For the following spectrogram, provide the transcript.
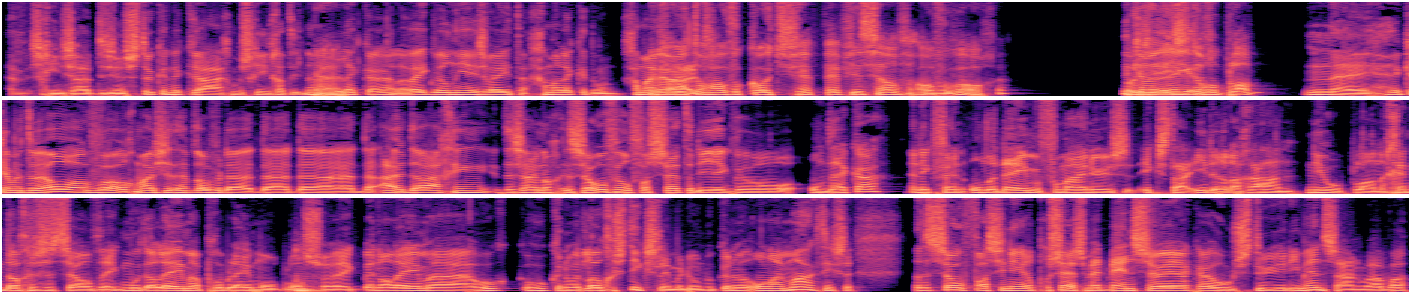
En misschien zuipt hij een stuk in de kraag. Misschien gaat hij, nou, lekker. Ik wil niet eens weten. Ga maar lekker doen. Ga maar, maar even nou, je toch over coaches hebt, heb je het zelf overwogen? Ik heb, is, is het toch een plan? Nee, ik heb het wel overwogen. Maar als je het hebt over de, de, de, de uitdaging. Er zijn nog zoveel facetten die ik wil ontdekken. En ik vind ondernemen voor mij nu is. Ik sta iedere dag aan. Nieuwe plannen. Geen dag is hetzelfde. Ik moet alleen maar problemen oplossen. Ik ben alleen maar. Hoe, hoe kunnen we het logistiek slimmer doen? Hoe kunnen we het online marketing. Dat is zo'n fascinerend proces. Met mensen werken. Hoe stuur je die mensen aan? Waar,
